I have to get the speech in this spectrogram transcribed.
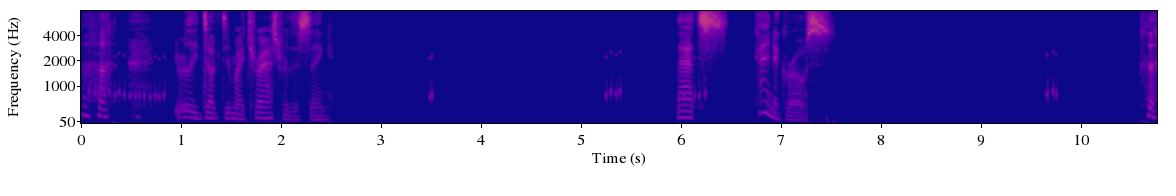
you really dug through my trash for this thing. That's kinda gross.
